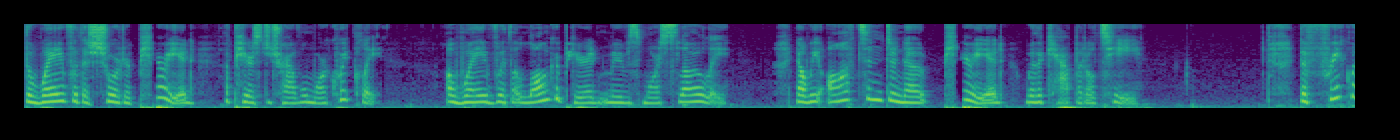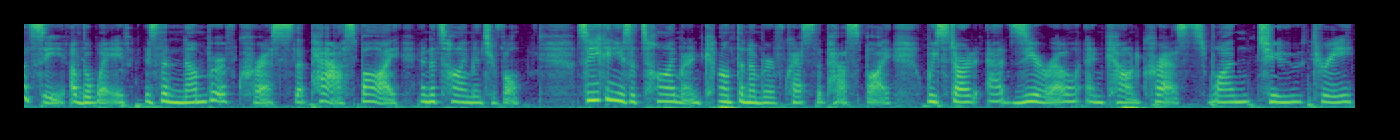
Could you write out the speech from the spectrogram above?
The wave with a shorter period appears to travel more quickly. A wave with a longer period moves more slowly. Now we often denote period with a capital T. The frequency of the wave is the number of crests that pass by in a time interval. So you can use a timer and count the number of crests that pass by. We start at zero and count crests, one, two, three,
